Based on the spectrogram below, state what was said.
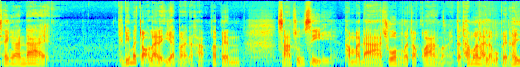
ใช้งานได้ ทีนี้มาเจาะรายละเอียดหน่อยนะครับ ถ้าเป็น 304 ธรรมดาช่วงมันก็จะกว้างหน่อย แต่ถ้าเมื่อไหร่ระบุเป็นเฮ้ย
